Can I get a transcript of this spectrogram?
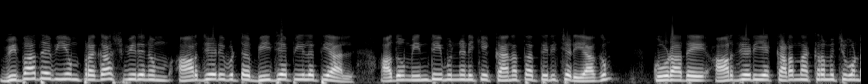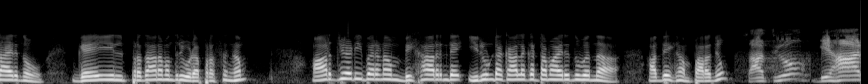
വിഭാദേവിയും പ്രകാശ് വീരനും ആർ ജെ ഡി വിട്ട് ബി ജെ പിയിലെത്തിയാൽ അതും ഇന്ത്യ മുന്നണിക്ക് കനത്ത തിരിച്ചടിയാകും. കൂടാതെ ആർ ജെ ഡിയെ കടന്നാക്രമിച്ചുകൊണ്ടായിരുന്നു ഗയയിൽ പ്രധാനമന്ത്രിയുടെ പ്രസംഗം. ആർ ജെ ഡി ഭരണം ബീഹാറിന്റെ ഇരുണ്ട കാലഘട്ടമായിരുന്നുവെന്ന് അദ്ദേഹം പറഞ്ഞു. ബിഹാർ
